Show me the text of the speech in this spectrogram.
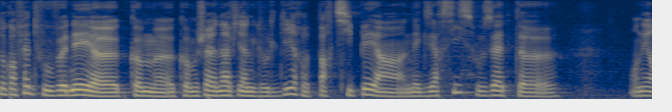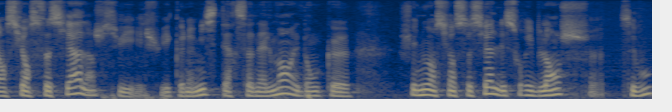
Donc en fait, vous venez, euh, comme, euh, comme Johanna vient de vous le dire, participer à un exercice. Vous êtes, euh, on est en sciences sociales, hein, je, suis, je suis économiste personnellement, et donc chez nous en sciences sociales, les souris blanches, c'est vous.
